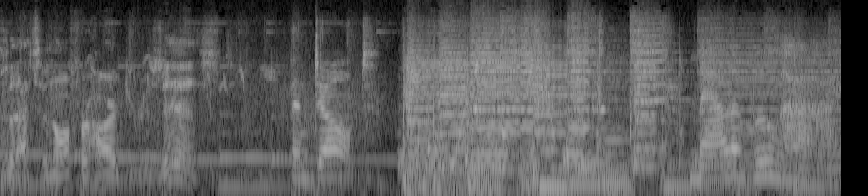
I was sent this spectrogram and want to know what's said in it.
Well, that's an offer hard to resist. Then don't. Malibu High.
